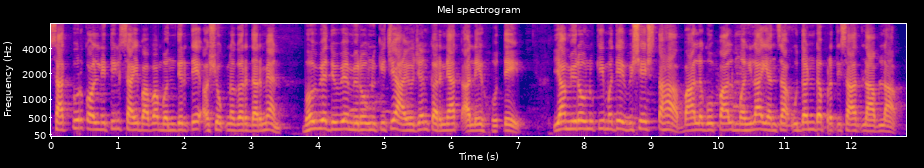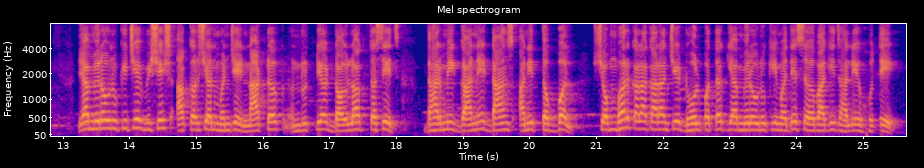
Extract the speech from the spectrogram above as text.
सातपूर कॉलनीतील साईबाबा मंदिर ते अशोकनगर दरम्यान भव्य दिव्य मिरवणुकीचे आयोजन करण्यात आले होते. या मिरवणुकीमध्ये विशेषतः बालगोपाल महिला यांचा उदंड प्रतिसाद लाभला. या मिरवणुकीचे विशेष आकर्षण म्हणजे नाटक नृत्य डॉयलॉग तसेच धार्मिक गाणे डान्स आणि तब्बल शंभर कलाकारांचे ढोल पथक या मिरवणुकीमध्ये सहभागी झाले होते.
